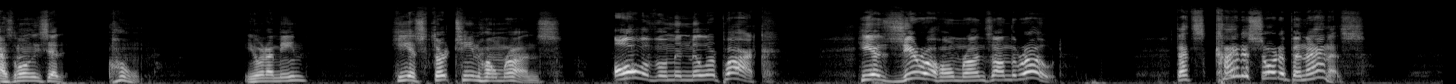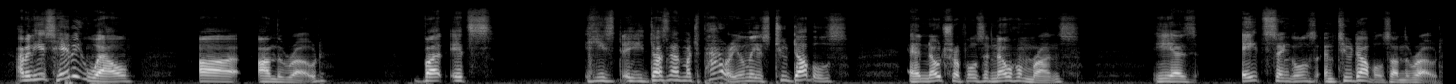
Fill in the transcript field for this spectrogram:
as long as he's at home. You know what I mean? He has 13 home runs, all of them in Miller Park. He has zero home runs on the road. That's kind of sort of bananas. I mean, he's hitting well uh, on the road, but it's he's he doesn't have much power. He only has two doubles and no triples and no home runs. He has eight singles and two doubles on the road.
